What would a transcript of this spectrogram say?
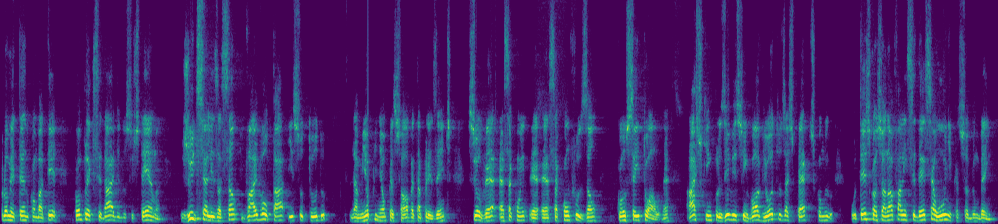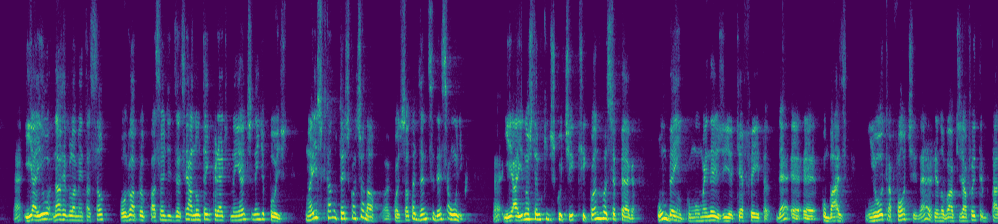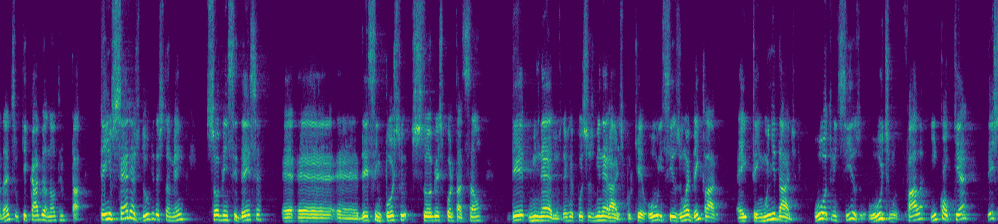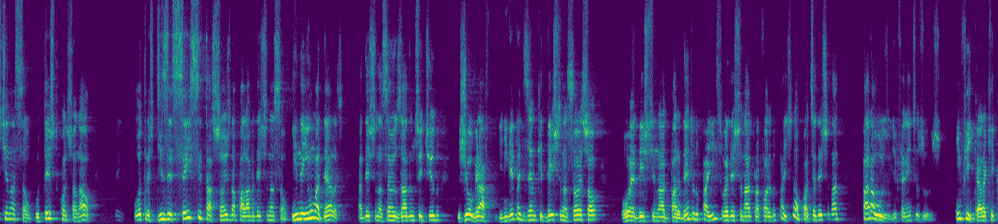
prometendo combater, complexidade do sistema, judicialização, vai voltar isso tudo, na minha opinião pessoal, vai estar presente se houver essa, é, essa confusão conceitual. Né? Acho que, inclusive, isso envolve outros aspectos, como o texto constitucional fala incidência única sobre um bem. Né? E aí, na regulamentação, houve uma preocupação de dizer assim: ah, não tem crédito nem antes nem depois. Não é isso que está no texto constitucional. A Constituição está dizendo incidência única. Né? E aí nós temos que discutir que quando você pega um bem como uma energia que é feita né, é, é, com base em outra fonte né, renovável que já foi tributada antes, o que cabe ou não tributar. Tenho sérias dúvidas também sobre incidência é, é, é desse imposto sobre a exportação de minérios, de recursos minerais, porque o inciso 1 é bem claro, é, tem imunidade. O outro inciso, o último, fala em qualquer destinação. O texto condicional tem outras 16 citações da palavra destinação, e nenhuma delas a destinação é usada no sentido geográfico. E ninguém está dizendo que destinação é só ou é destinado para dentro do país ou é destinado para fora do país. Não, pode ser destinado para uso, diferentes usos. Enfim, quero aqui,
